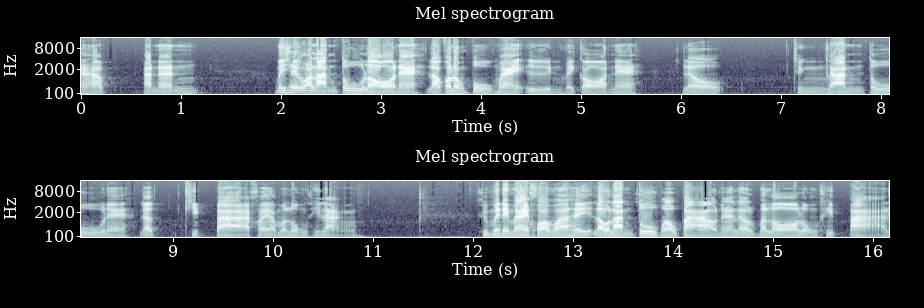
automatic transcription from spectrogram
นะครับ อันนั้นไม่ใช่ว่ารันตู้รอนะ เราก็ต้องปลูกไม้อื่นไว้ก่อนนะ แล้วถึงรันตู้นะ แล้วคลิปป่าค่อยเอามาลงทีหลัง คือไม่ได้หมายความว่าเฮ้ยเรารันตู้เปล่าๆนะ แล้วมารอลงคลิปป่าอะไร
